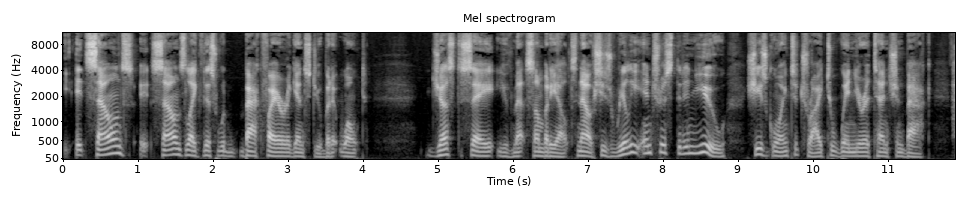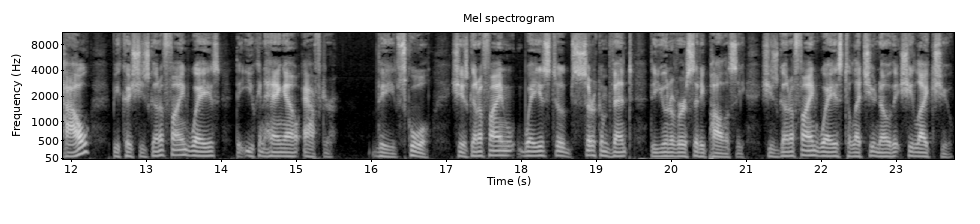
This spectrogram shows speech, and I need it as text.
it sounds it sounds like this would backfire against you, but it won't. Just say you've met somebody else. Now, if she's really interested in you, she's going to try to win your attention back. How? Because she's going to find ways that you can hang out after the school. She's going to find ways to circumvent the university policy. She's going to find ways to let you know that she likes you.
